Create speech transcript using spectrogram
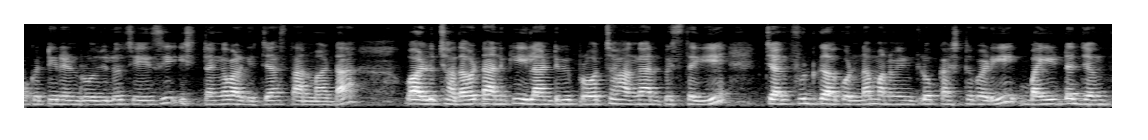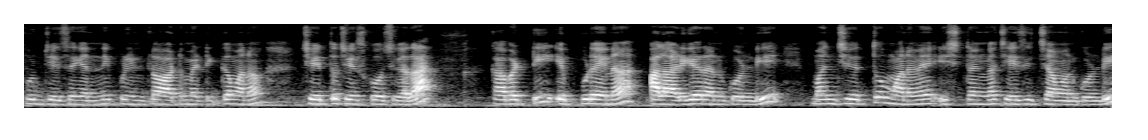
ఒకటి రెండు రోజులు చేసి ఇష్టంగా వాళ్ళకి ఇచ్చేస్తా అనమాట వాళ్ళు చదవటానికి ఇలాంటివి ప్రోత్సాహంగా అనిపిస్తాయి. జంక్ ఫుడ్ కాకుండా మనం ఇంట్లో కష్టపడి బయట జంక్ ఫుడ్ చేసేవన్నీ ఇప్పుడు ఇంట్లో ఆటోమేటిక్గా మనం చేతితో చేసుకోవచ్చు కదా. కాబట్టి ఎప్పుడైనా అలా అడిగారు అనుకోండి మన చేతితో మనమే ఇష్టంగా చేసి ఇచ్చామనుకోండి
